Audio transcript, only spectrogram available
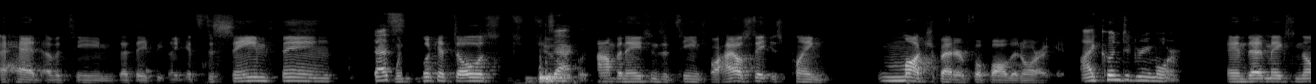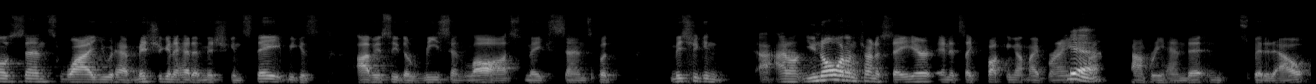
ahead of a team that they beat? Like, it's the same thing That's when you look at those two exactly. combinations of teams, Ohio State is playing much better football than Oregon. I couldn't agree more. And that makes no sense why you would have Michigan ahead of Michigan State because obviously the recent loss makes sense. But Michigan, I I don't, you know what I'm trying to say here? And it's like fucking up my brain. Yeah. Comprehend it and spit it out.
